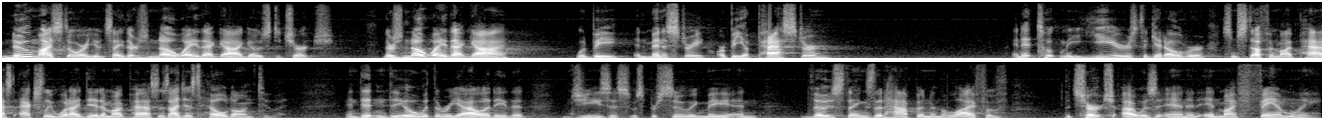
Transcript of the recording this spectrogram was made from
knew my story, you'd say, There's no way that guy goes to church. There's no way that guy would be in ministry or be a pastor. And it took me years to get over some stuff in my past. Actually, what I did in my past is I just held on to it and didn't deal with the reality that Jesus was pursuing me and those things that happened in the life of the church I was in and in my family.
